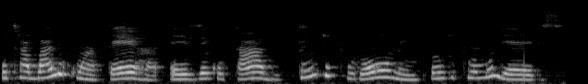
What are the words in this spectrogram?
O trabalho com a terra é executado tanto por homens quanto por mulheres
